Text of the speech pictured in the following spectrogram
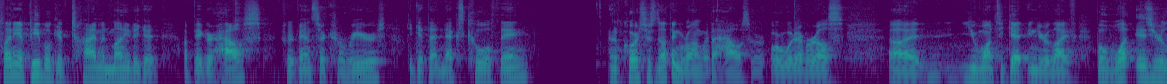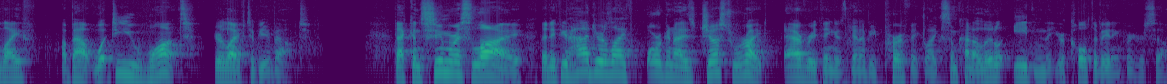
Plenty of people give time and money to get a bigger house, to advance their careers, to get that next cool thing. And of course, there's nothing wrong with a house or, or whatever else uh, you want to get in your life. But what is your life about? What do you want your life to be about? That consumerist lie that if you had your life organized just right, everything is going to be perfect, like some kind of little Eden that you're cultivating for yourself.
